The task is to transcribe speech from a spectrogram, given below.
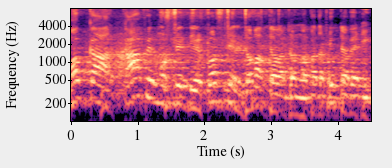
মক্কার কাফের মুশ্রিকদের প্রশ্নের জবাব দেওয়ার জন্য, কথা ঠিকটা বেঠিক।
